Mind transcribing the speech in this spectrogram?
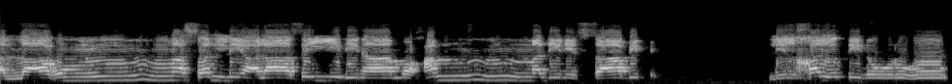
اللهم صل على سيدنا محمد السابق للخلق نوره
